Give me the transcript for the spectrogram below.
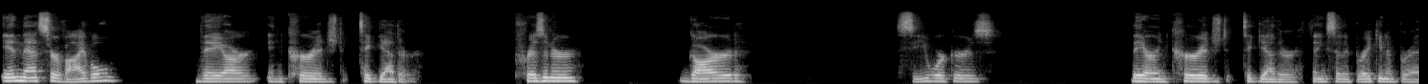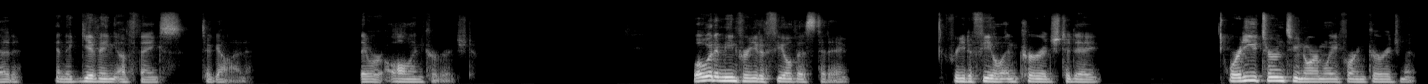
in that survival, they are encouraged together prisoner, guard, sea workers, they are encouraged together thanks to the breaking of bread and the giving of thanks to God. They were all encouraged. What would it mean for you to feel this today? For you to feel encouraged today? Where do you turn to normally for encouragement?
